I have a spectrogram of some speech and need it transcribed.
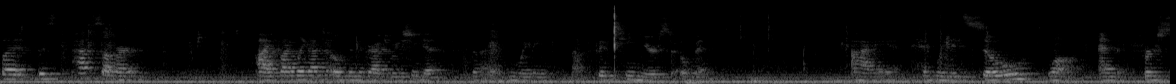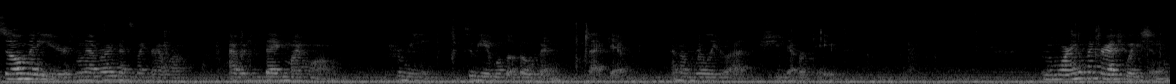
But this past summer, I finally got to open the graduation gift that I had been waiting about fifteen years to open. I had waited so long, and for so many years, whenever I missed my grandma, I would beg my mom for me to be able to open that gift, and I'm really glad she never caved. On the morning of my graduation,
